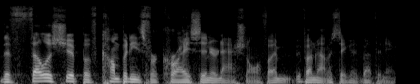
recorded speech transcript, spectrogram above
the Fellowship of Companies for Christ International, if I'm if I'm not mistaken about the name.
